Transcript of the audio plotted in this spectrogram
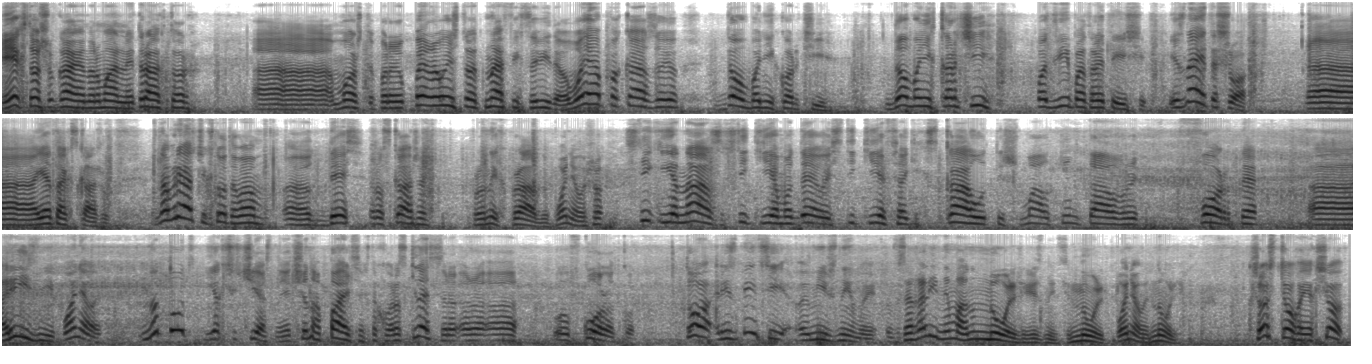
І хто шукає нормальний трактор, можете пере- перелистувати нафіг це відео, бо я показую довбані корчі. Довбані корчі по 2-3 тисячі. І знаєте що? Я так скажу. Навряд чи хтось вам десь розкаже про них правду. Поняли? Що стільки є назв, стільки є моделей, стільки є всяких скаути, шмал, кентаври, форте. різні, поняли? Ну тут, якщо чесно, якщо на пальцях тако розкидатися р- р- вкоротко, то різниці між ними взагалі нема. Ну ноль різниці. Нуль. Поняли? Нуль. Що з цього, якщо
